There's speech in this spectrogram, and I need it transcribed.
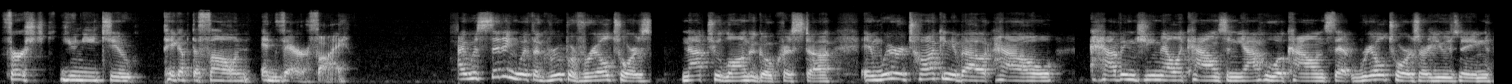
First, you need to pick up the phone and verify. I was sitting with a group of realtors not too long ago, Krista, and we were talking about how having Gmail accounts and Yahoo accounts that realtors are using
